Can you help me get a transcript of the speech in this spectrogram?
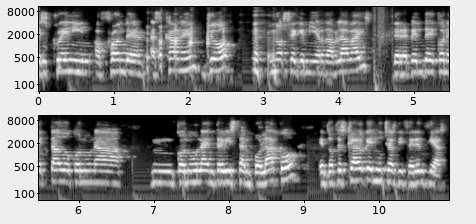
screening of frontend scanning, yo no sé qué mierda hablabais, de repente he conectado con una, mm, con una entrevista en polaco, entonces claro que hay muchas diferencias.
